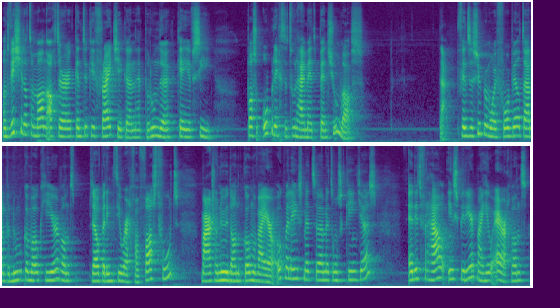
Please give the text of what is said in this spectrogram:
Want wist je dat de man achter Kentucky Fried Chicken, het beroemde KFC, pas oprichtte toen hij met pensioen was? Ik vind het een super mooi voorbeeld, daarom benoem ik hem ook hier. Want zelf ben ik niet heel erg van fastfood. Maar zo nu en dan komen wij er ook wel eens met, uh, met onze kindjes. En dit verhaal inspireert mij heel erg. Want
